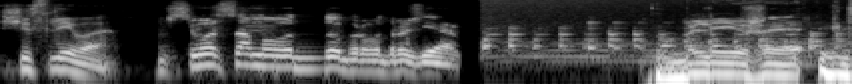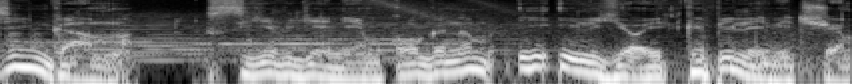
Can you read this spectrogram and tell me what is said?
Счастливо. Всего самого доброго, друзья. Ближе к деньгам с Евгением Коганом и Ильей Капелевичем.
